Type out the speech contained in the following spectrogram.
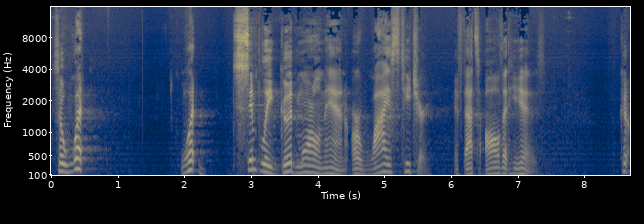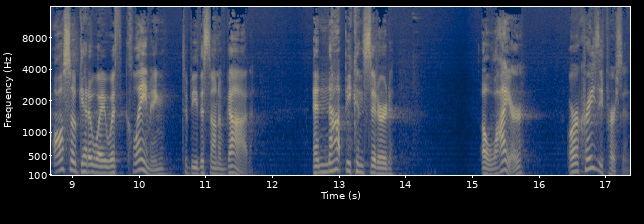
So, what, what simply good moral man or wise teacher, if that's all that he is, could also get away with claiming to be the Son of God and not be considered a liar or a crazy person?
